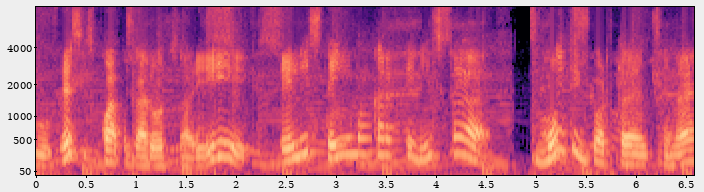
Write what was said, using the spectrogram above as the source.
o, esses quatro garotos aí, eles têm uma característica muito importante, né?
